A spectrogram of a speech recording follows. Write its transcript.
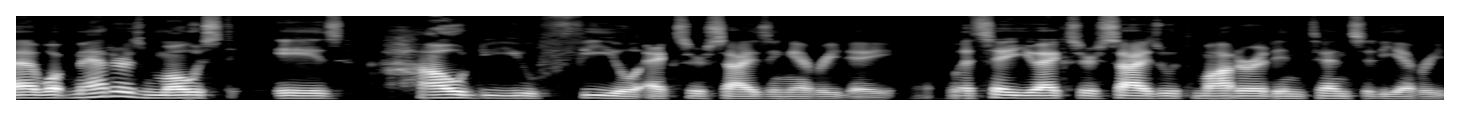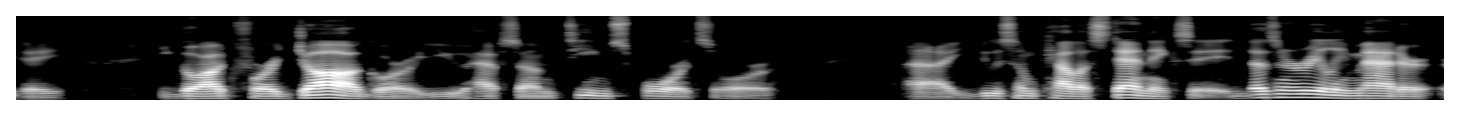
Uh, what matters most is how do you feel exercising every day? Let's say you exercise with moderate intensity every day. You go out for a jog, or you have some team sports, or uh, you do some calisthenics. It doesn't really matter.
